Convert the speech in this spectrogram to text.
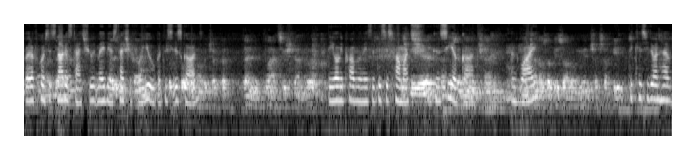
But of course, it's not a statue. It may be a statue for you, but this is God. The only problem is that this is how much you can see of God. And why? Because you don't have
